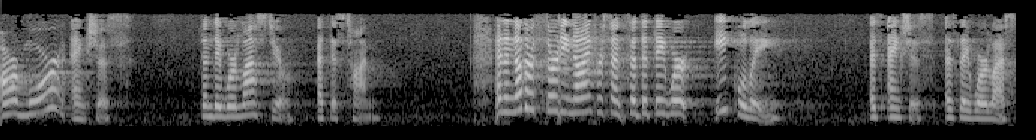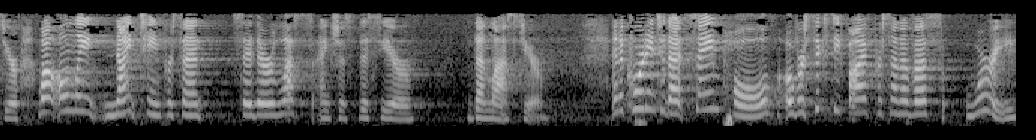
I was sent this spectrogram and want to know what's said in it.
are more anxious than they were last year at this time? And another 39% said that they were equally as anxious as they were last year, while only 19% say they're less anxious this year than last year. And according to that same poll, over 65% of us worry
